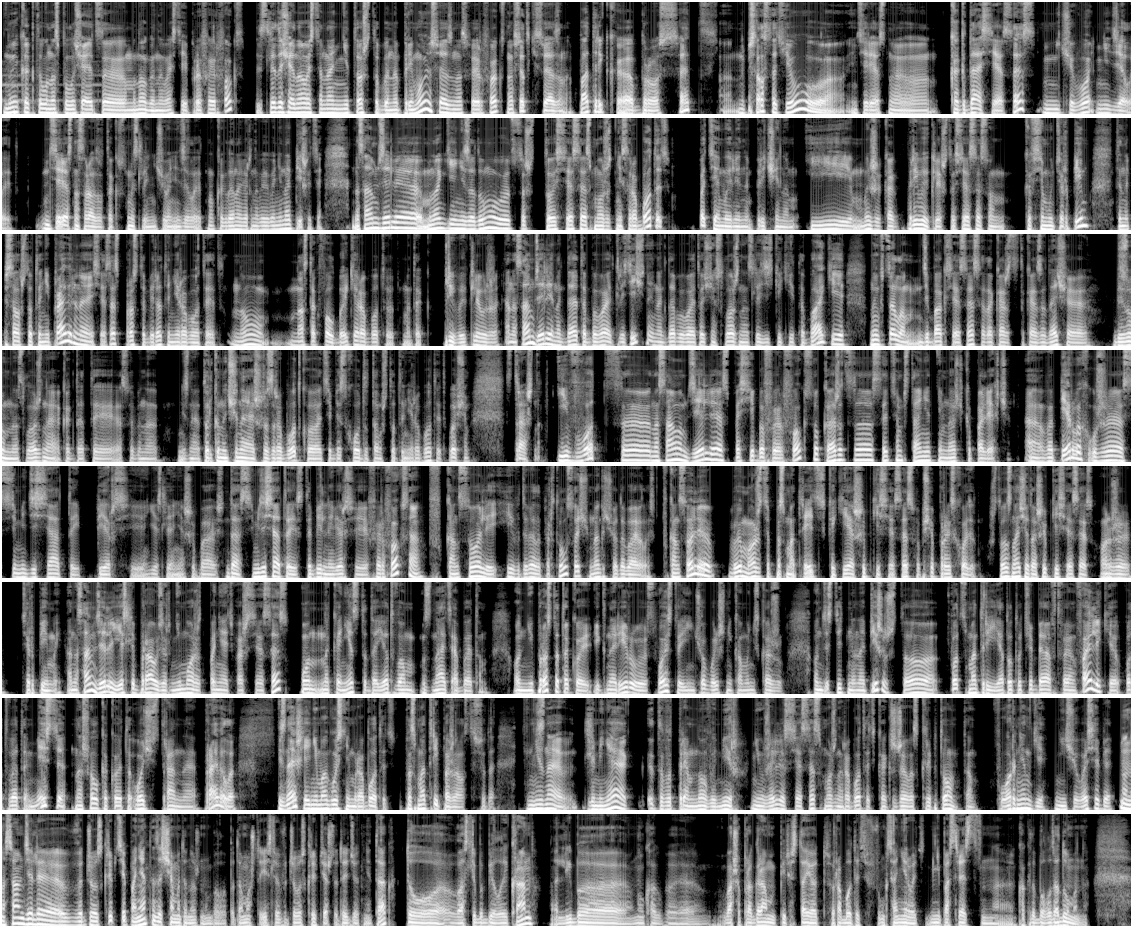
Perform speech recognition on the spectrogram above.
Ну и как-то у нас получается много новостей про Firefox. Следующая новость, она не то чтобы напрямую связана с Firefox, но все-таки связана. Патрик Броссет написал статью интересную, когда CSS ничего не делает. Интересно сразу, так в смысле ничего не делает. Ну, когда, наверное, вы его не напишете. На самом деле, многие не задумываются, что CSS может не сработать по тем или иным причинам. И мы же как привыкли, что CSS, он ко всему терпим. Ты написал что-то неправильное, CSS просто берет и не работает. Ну, у нас так фоллбеки работают, мы так привыкли уже. А на самом деле иногда это бывает критично, иногда бывает очень сложно отследить какие-то баги. Ну и в целом дебаг CSS, это, кажется, такая задача безумно сложная, когда ты особенно, не знаю, только начинаешь разработку, а тебе сходу там что-то не работает. В общем, страшно. И вот э, на самом деле спасибо Firefox, кажется, с этим станет немножечко полегче. А, во-первых, уже с 70-й версии, если я не ошибаюсь. Да, с 70-й стабильной версии Firefox в консоли и в Developer Tools очень много чего добавилось. В консоли вы можете посмотреть, какие ошибки CSS вообще происходят. Что значит ошибки CSS? Он же терпимый. А на самом деле, если браузер не может понять ваш CSS, он наконец-то дает вам знать об этом. Он не просто такой, игнорирую свойства и ничего больше никому не скажу. Он действительно напишет, что вот смотри, я тут у тебя в твоем файлике вот в этом месте нашел какое-то очень странное правило, и знаешь, я не могу с ним работать. Посмотри, пожалуйста, сюда. Не знаю, для меня это вот прям новый мир. Неужели с CSS можно работать как с JavaScript, там, ворнинги, ничего себе. Ну, на самом деле, в JavaScript понятно, зачем это нужно было, потому что если в JavaScript что-то идет не так, то у вас либо белый экран, либо, ну, как бы, ваша программа перестает работать, функционировать непосредственно, как это было задумано.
